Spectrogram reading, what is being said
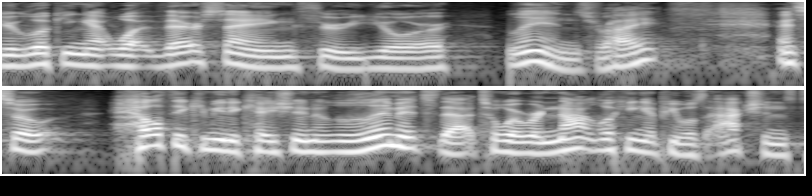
You're looking at what they're saying through your lens, right? And so healthy communication limits that to where we're not looking at people's actions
